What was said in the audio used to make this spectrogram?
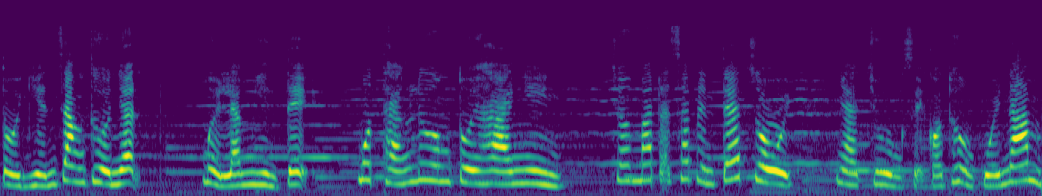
Tôi nghiến răng thừa nhận, 15.000 tệ, một tháng lương tôi 2.000. Chớp mắt đã sắp đến Tết rồi, nhà trường sẽ có thưởng cuối năm,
